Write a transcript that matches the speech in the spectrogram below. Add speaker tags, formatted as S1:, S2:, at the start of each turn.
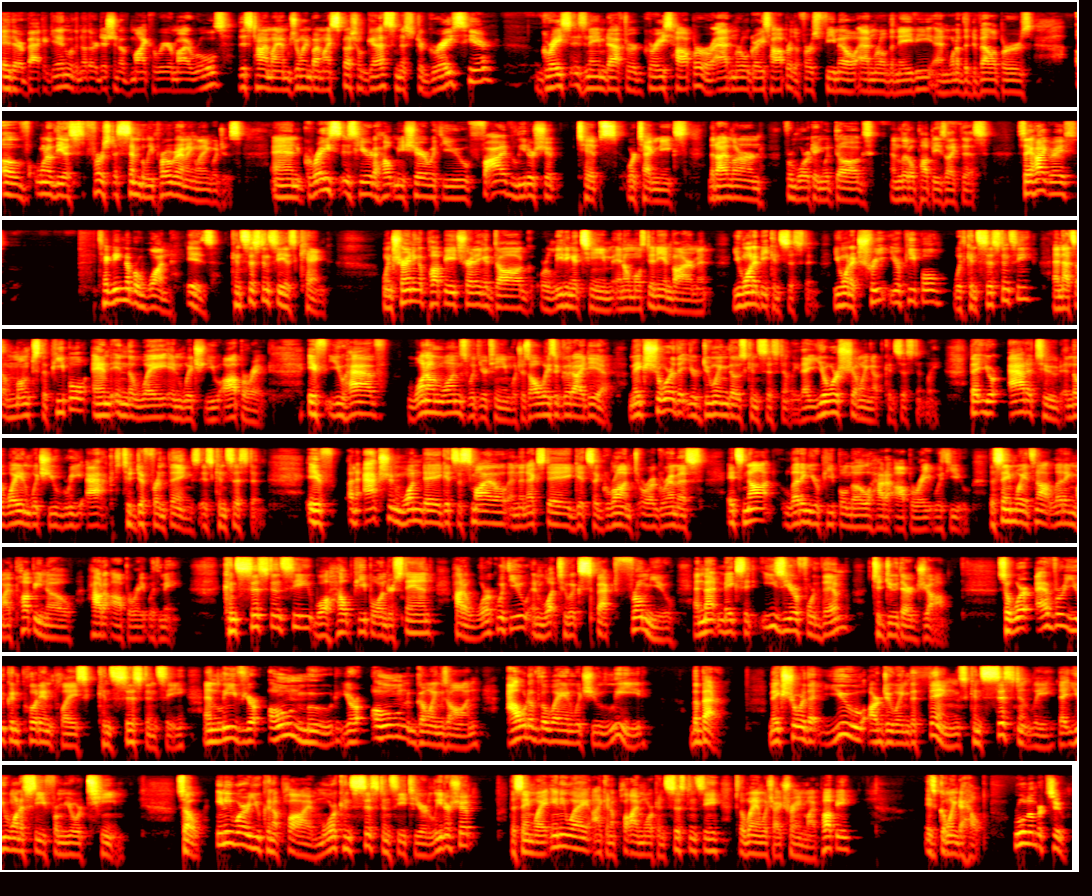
S1: Hey there, back again with another edition of My Career, My Rules. This time I am joined by my special guest, Mr. Grace here. Grace is named after Grace Hopper or Admiral Grace Hopper, the first female admiral of the Navy and one of the developers of one of the first assembly programming languages. And Grace is here to help me share with you five leadership tips or techniques that I learned from working with dogs and little puppies like this. Say hi, Grace. Technique number one is consistency is king. When training a puppy, training a dog, or leading a team in almost any environment, you want to be consistent. You want to treat your people with consistency, and that's amongst the people and in the way in which you operate. If you have one-on-ones with your team, which is always a good idea, Make sure that you're doing those consistently, that you're showing up consistently, that your attitude and the way in which you react to different things is consistent. If an action one day gets a smile and the next day gets a grunt or a grimace, it's not letting your people know how to operate with you. The same way it's not letting my puppy know how to operate with me. Consistency will help people understand how to work with you and what to expect from you. And that makes it easier for them to do their job. So wherever you can put in place consistency and leave your own mood, your own goings on out of the way in which you lead, the better. Make sure that you are doing the things consistently that you want to see from your team. So anywhere you can apply more consistency to your leadership, the same way anyway I can apply more consistency to the way in which I train my puppy is going to help. Rule number two,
